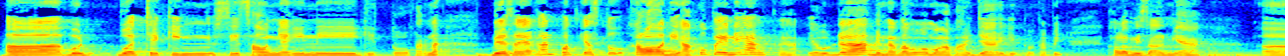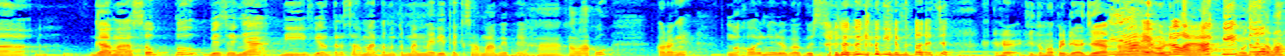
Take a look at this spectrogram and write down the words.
eh, buat buat checking si soundnya ini gitu. Karena biasanya kan podcast tuh kalau di aku pengennya yang kayak ya udah bintang tamu ngomong apa aja gitu. Tapi kalau misalnya eh, gak masuk tuh biasanya di filter sama teman-teman Meditech sama BPH. Kalau aku orangnya nggak kok ini udah bagus Kok gitu aja. Kayak kita mah pede aja ya kak. Iya, ya udah lah ya, gitu. Menurut kita mah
